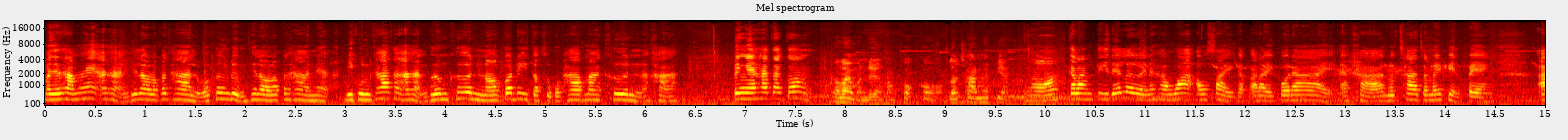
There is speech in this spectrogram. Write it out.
มันจะทำให้อาหารที่เรารับประทานหรือว่าเครื่องดื่มที่เรารับประทานเนี่ยมีคุณค่าทางอาหารเพิ่มขึ้นเนาะก็ดีต่อสุขภาพมากขึ้นนะคะเป็นไงคะตากล้อง อร่อยเหมือนเดิมครับโกโก้รสชาติไม่เปลี่ยนเนาะการันตีได้เลยนะคะ ว่าเอาใส่กับอะไรก็ได้นะคะ รสชาติจะไม่เปลี่ยนแปลงอ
